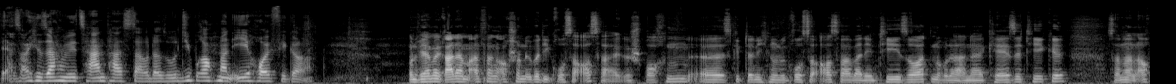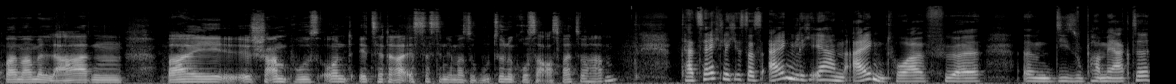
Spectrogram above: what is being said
Ja, solche Sachen wie Zahnpasta oder so, die braucht man eh häufiger. Und wir haben ja gerade am Anfang auch schon über die große Auswahl gesprochen. Äh, es gibt ja nicht nur eine große Auswahl bei den Teesorten oder an der Käsetheke, sondern auch bei Marmeladen, bei Shampoos und etc. Ist das denn immer so gut, so eine große Auswahl zu haben? Tatsächlich ist das eigentlich eher ein Eigentor für ähm, die Supermärkte,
